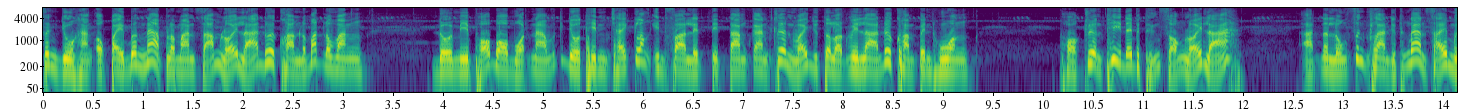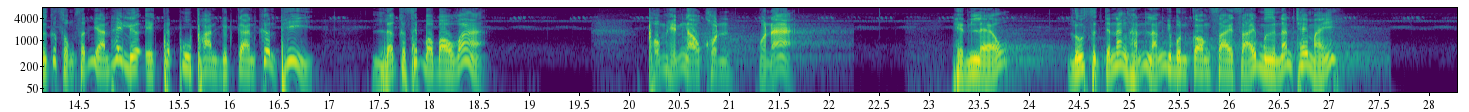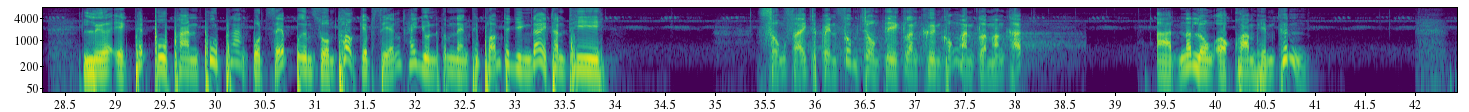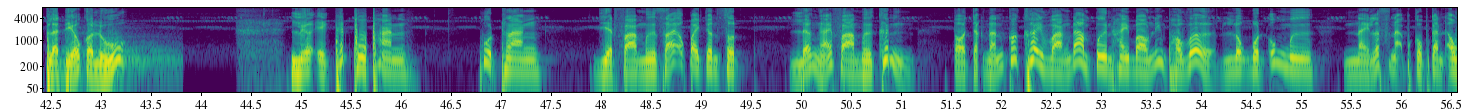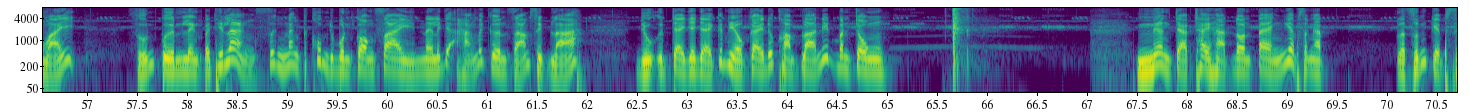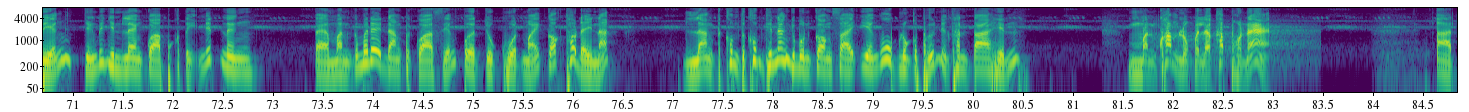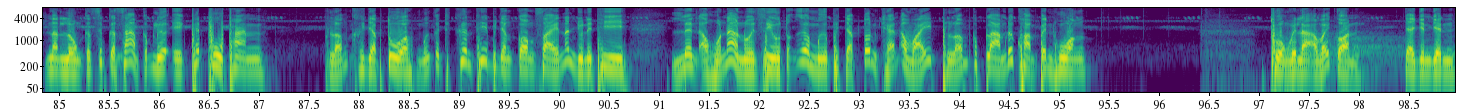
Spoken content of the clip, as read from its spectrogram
ซึ่งอยู่ห่างออกไปเบื้องหน้าประมาณ 300 หลาด้วยความระมัดระวัง โดยมีผอบอหมวดนาวิกโยธินใช้กล้องอินฟราเรดติดตามการเคลื่อนไหวอยู่ตลอดเวลาด้วยความเป็นห่วง พอเคลื่อนที่ได้ไปถึง 200 หลา อาจนรงค์ซึ่งคลานอยู่ทางด้านซ้ายมือก็ส่งสัญญาณให้เรือเอกเพชรภูพานหยุดการเคลื่อนที่ แล้วกระซิบเบาๆว่า ผมเห็นเงาคนหัวหน้า เห็นแล้ว รู้สึกจะนั่งหันหลังอยู่บนกองทรายสายมือนั่นใช่ไหม เรือเอกเพชรภูพันพูดพลางปลดเซฟปืนสวมท่อเก็บเสียงให้อยู่ในตำแหน่งที่พร้อมจะยิงได้ทันที สงสัยจะเป็นซุ่มโจมตีกลางคืนของมันกระมังครับ อาจนั้นลงออกความเห็นขึ้น ประเดี๋ยวก็รู้ เรือเอกเพชรภูพันพูดพลางเหยียดฝ่ามือซ้ายออกไปจนสุด แล้วหงายฝ่ามือขึ้น ต่อจากนั้นก็ค่อยวางด้ามปืนไฮบ l นิ่งพาวเวอร์ลงบนอุ้งมือในลักษณะประกบกันเอาไว้ ศูนย์ปืนเล็งไปที่ล่าง ซึ่งนั่งตะคุ่มอยู่บนกองทรายในระยะห่างไม่เกิน 30 หลา อยู่อึดใจใหญ่ๆก็เหนียวไกลด้วยความปลานิดบรรจง เนื่องจากชายหาดดอนแตงเงียบสงัด กระสุนเก็บเสียงจึงได้ยินแรงกว่าปกตินิดหนึ่งแต่มันก็ไม่ได้ดังไปกว่าเสียงเปิดจุกขวดไม้ก๊อกเท่าใดนักล่างตะคุ่มตะคุ่มที่นั่งอยู่บนกองทรายเอียงวูบลงกับพื้นอย่างทันตาเห็น มันคว่ำลงไปแล้วครับหัวหน้า อาจนันลงกระซิบกระซาบกับเรือเอกเพชรภูพันธ์พร้อมขยับตัวเหมือนกับจะเคลื่อนที่ไปยังกองทรายนั่นอยู่ในที เล่นเอาหัวหน้าหน่วยซิลต้องเอื้อมมือไปจับต้นแขนเอาไว้พร้อมกับปรามด้วยความเป็นห่วงถ่วงเวลาเอาไว้ก่อนใจเย็น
